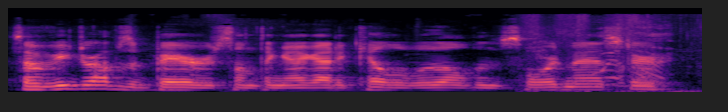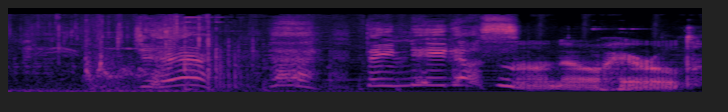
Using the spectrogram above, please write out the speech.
so if he drops a bear or something, I gotta kill it with Elven Swordmaster. Did you hear? They need us. Oh no, Harold.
